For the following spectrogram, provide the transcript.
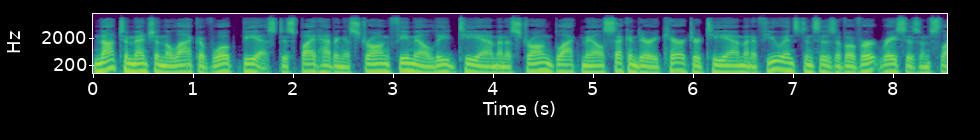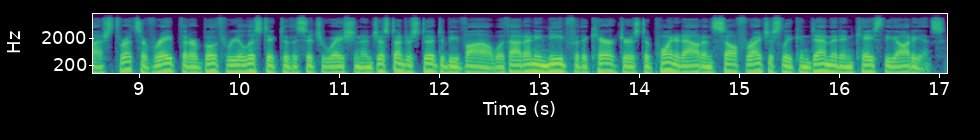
Not to mention the lack of woke BS despite having a strong female lead TM and a strong black male secondary character TM and a few instances of overt racism slash threats of rape that are both realistic to the situation and just understood to be vile without any need for the characters to point it out and self righteously condemn it in case the audience,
